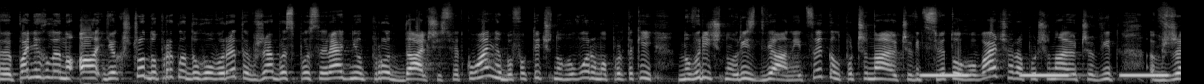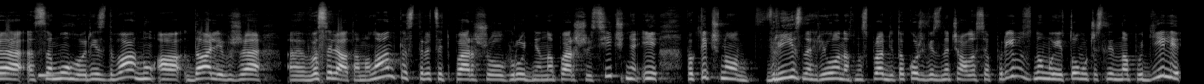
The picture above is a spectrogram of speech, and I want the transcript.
Е, Пані Галино, а якщо до прикладу говорити вже безпосередньо про дальші святкування, бо фактично говоримо про такий новорічно-різдвяний цикл, починаючи від святого вечора, починаючи від вже самого Різдва. Ну а далі вже е, веселя та Маланки з 31 грудня на 1 січня, і фактично в різних регіонах насправді також відзначалося по-різному, і в тому числі на Поділі.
